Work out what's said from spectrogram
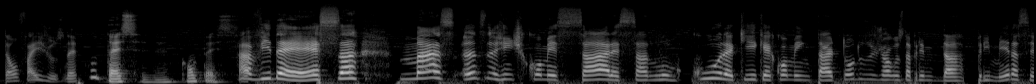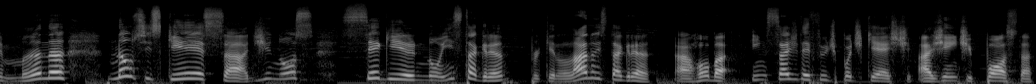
Então faz jus, né? Acontece, né? Acontece. A vida é essa, mas antes da gente começar essa loucura aqui, que é comentar todos os jogos da, prim da primeira semana, não se esqueça de nos seguir no Instagram, porque lá no Instagram, arroba Inside the Field Podcast, a gente posta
